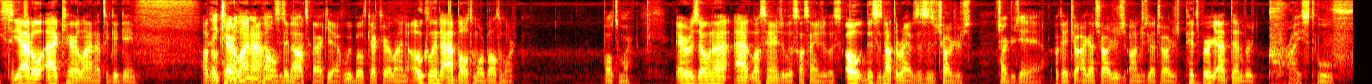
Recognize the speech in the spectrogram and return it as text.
Seattle at Carolina. That's a good game. I'll I go Carolina, Carolina at home. They back. bounce back. Yeah, we both got Carolina. Oakland at Baltimore. Baltimore. Baltimore. Arizona at Los Angeles. Los Angeles. Oh, this is not the Rams. This is the Chargers. Chargers. Yeah, yeah, yeah. Okay, Char- I got Chargers. Andre's got Chargers. Pittsburgh at Denver. Christ. Oof.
